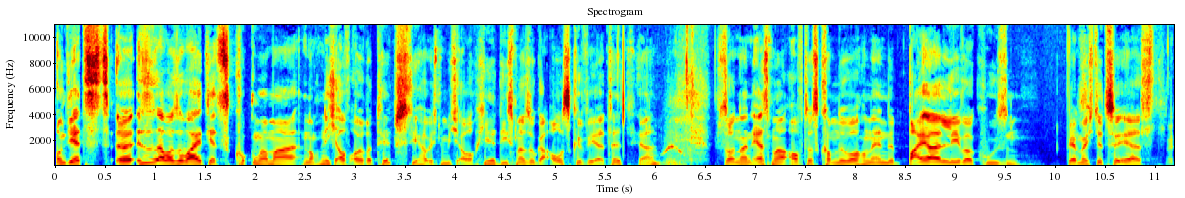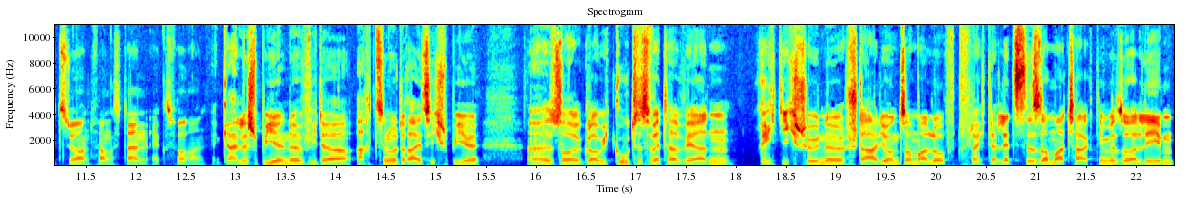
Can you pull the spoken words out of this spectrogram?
Und jetzt äh, ist es aber soweit, jetzt gucken wir mal noch nicht auf eure Tipps, die habe ich nämlich auch hier, diesmal sogar ausgewertet, ja, sondern erstmal auf das kommende Wochenende Bayer Leverkusen. Wer möchte zuerst? Willst du anfangen, ist dein Ex-Verein? Geiles Spiel, ne? Wieder 18.30 Uhr Spiel. Äh, soll, glaube ich, gutes Wetter werden. Richtig schöne Stadion, Sommerluft. Vielleicht der letzte Sommertag, den wir so erleben.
